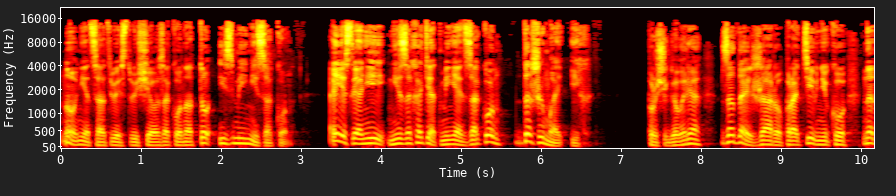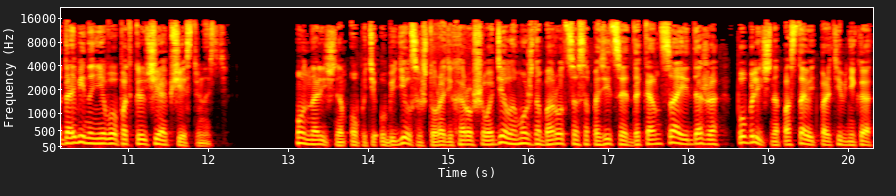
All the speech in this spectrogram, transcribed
но нет соответствующего закона, то измени закон. А если они не захотят менять закон, дожимай их». Проще говоря, задай жару противнику, надави на него, подключи общественность. Он на личном опыте убедился, что ради хорошего дела можно бороться с оппозицией до конца и даже публично поставить противника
